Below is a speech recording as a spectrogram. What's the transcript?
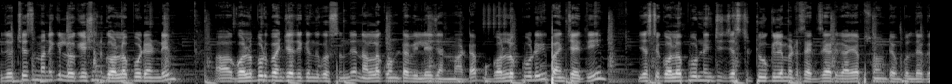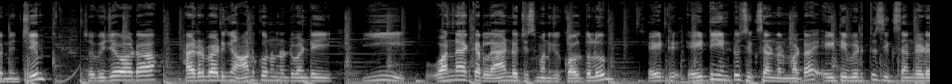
ఇది వచ్చేసి మనకి లొకేషన్ గొల్లపూడి అండి. గొల్లపూడి పంచాయతీ కిందకి వస్తుంది. నల్లకుంట విలేజ్ అనమాట గొల్లపూడి పంచాయతీ జస్ట్ గొల్లపూడి నుంచి జస్ట్ టూ కిలోమీటర్స్ ఎగ్జాక్ట్గా అయ్యప్ప స్వామి టెంపుల్ దగ్గర నుంచి. సో విజయవాడ హైదరాబాద్కి ఆనుకొని ఉన్నటువంటి ఈ వన్ ఏకర్ ల్యాండ్ వచ్చేసి మనకి కొలతలు eight eighty into six hundred అనమాట eighty width six hundred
